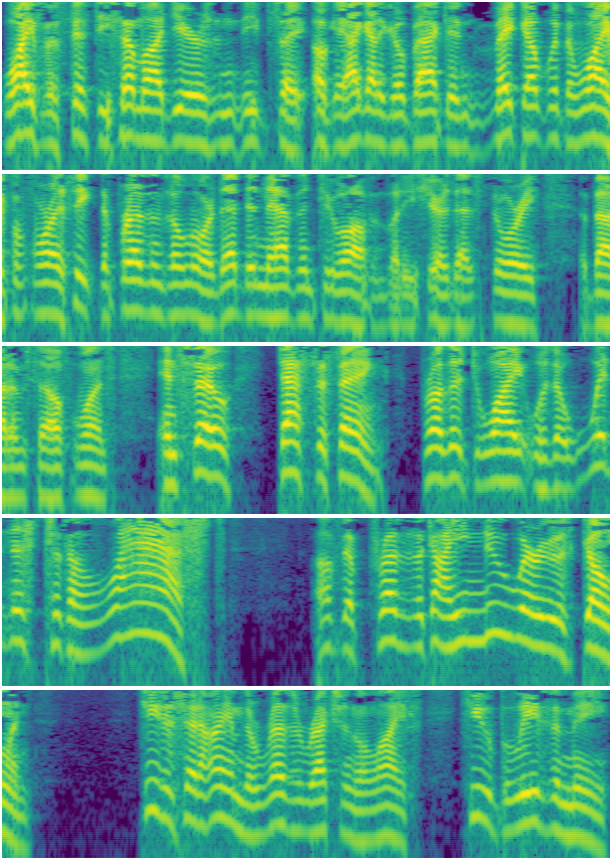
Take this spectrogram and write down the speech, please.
wife of 50 some odd years and he'd say, okay, I gotta go back and make up with the wife before I seek the presence of the Lord. That didn't happen too often, but he shared that story about himself once. And so, that's the thing. Brother Dwight was a witness to the last of the presence of God. He knew where he was going. Jesus said, I am the resurrection and the life. He who believes in me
